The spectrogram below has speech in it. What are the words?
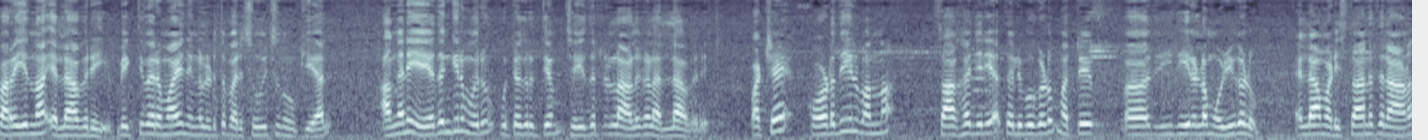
പറയുന്ന എല്ലാവരെയും വ്യക്തിപരമായി നിങ്ങളെടുത്ത് പരിശോധിച്ച് നോക്കിയാൽ അങ്ങനെ ഏതെങ്കിലും ഒരു കുറ്റകൃത്യം ചെയ്തിട്ടുള്ള ആളുകളല്ല അവർ പക്ഷേ കോടതിയിൽ വന്ന സാഹചര്യ തെളിവുകളും മറ്റ് രീതിയിലുള്ള മൊഴികളും എല്ലാം അടിസ്ഥാനത്തിലാണ്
